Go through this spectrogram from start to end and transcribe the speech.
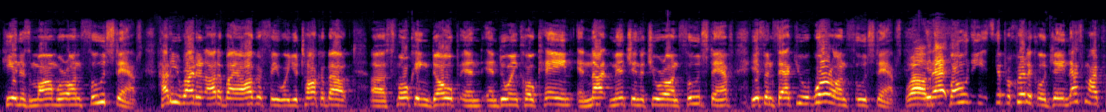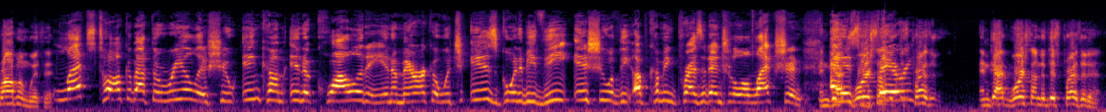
he and his mom were on food stamps. How do you write an autobiography where you talk about uh, smoking dope and, and doing cocaine and not mention that you were on food stamps if in fact you were on food stamps? Well, it's that- phony, it's hypocritical, Jane. That's my problem with it. Let's talk about the real issue income inequality in America, which is going to be the issue of the upcoming presidential election. And got is worse under this president. And got worse under this president.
